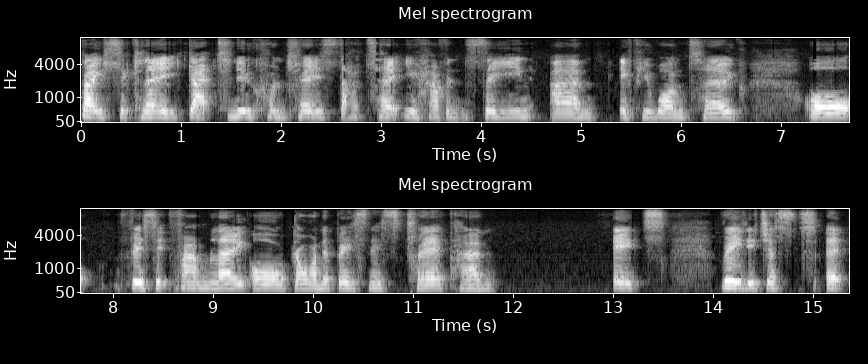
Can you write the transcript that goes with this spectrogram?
basically get to new countries that uh, you haven't seen um, if you want to or visit family or go on a business trip and it's really just it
